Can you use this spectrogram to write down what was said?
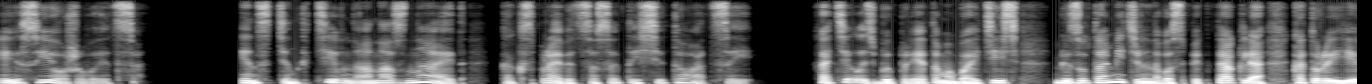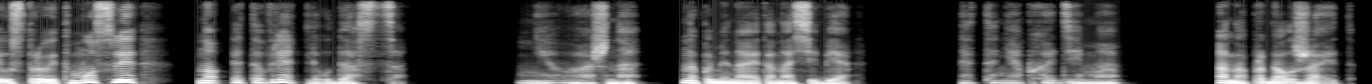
и съеживается. Инстинктивно она знает, как справиться с этой ситуацией. Хотелось бы при этом обойтись без утомительного спектакля, который ей устроит Мосли, но это вряд ли удастся. «Неважно», — напоминает она себе. «Это необходимо». Она продолжает.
